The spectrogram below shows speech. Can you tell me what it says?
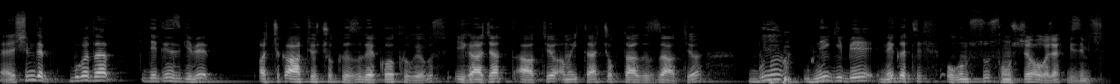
E, şimdi burada dediğiniz gibi açık artıyor çok hızlı rekor kırıyoruz. İhracat artıyor ama ithalat çok daha hızlı artıyor. Bunun ne gibi negatif, olumsuz sonuçları olacak bizim için?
